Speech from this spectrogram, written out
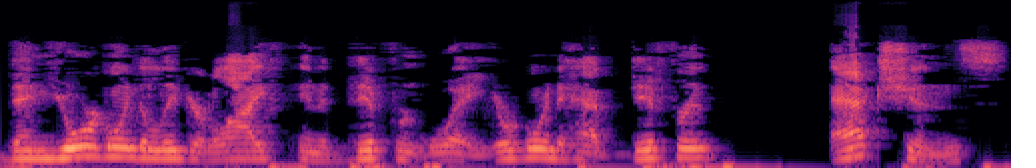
then you're going to live your life in a different way. You're going to have different actions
